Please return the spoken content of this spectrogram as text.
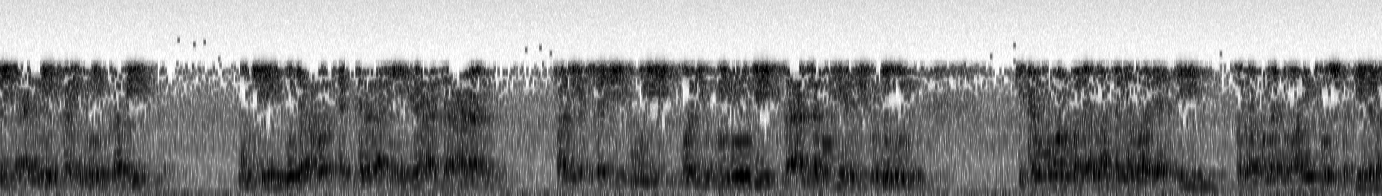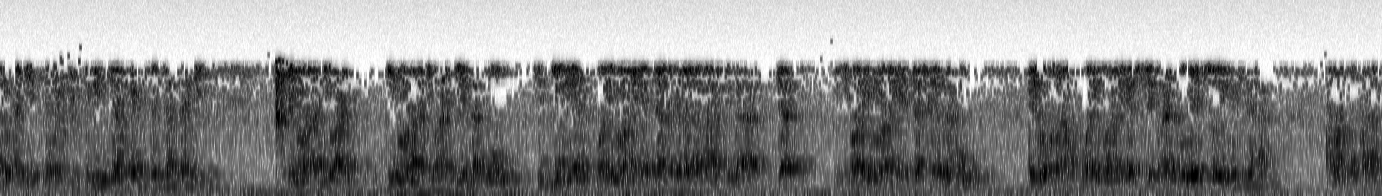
عبادي عني فإني قريب. أجيب دعوة الداع إلى دعان. فليستجيبوا لي وليؤمنوا بي لعلهم يرشدون. كتاب الله قد أمرتنا ما يأتي فلا بد أن أنفس فكيف لم كما ذلك من جامع كتابه إما أن يعد إما أن يعجل له في الدنيا وإما أن يدخر لها في الأرجاء وإما أن يدخر له في الأخرى. وإما أن يسلب عنه من سوء مثلها. الله تعالى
